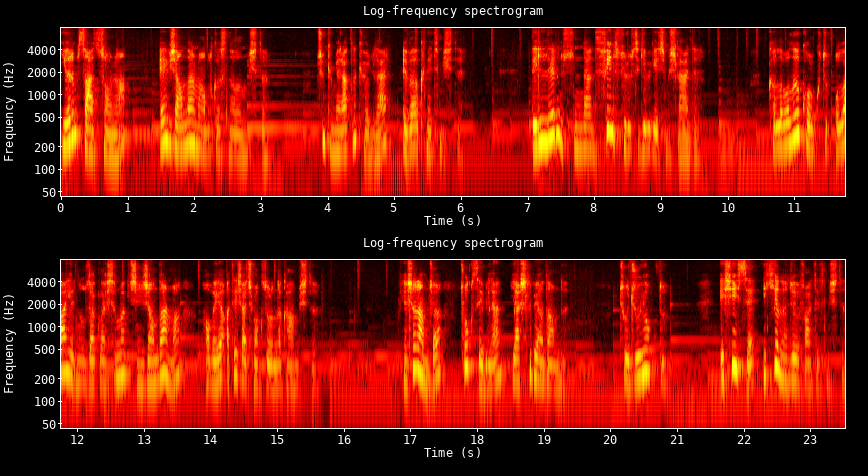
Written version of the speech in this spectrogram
Yarım saat sonra ev jandarma ablukasına alınmıştı. Çünkü meraklı köylüler eve akın etmişti. Delillerin üstünden fil sürüsü gibi geçmişlerdi. Kalabalığı korkutup olay yerini uzaklaştırmak için jandarma havaya ateş açmak zorunda kalmıştı. Yaşar amca çok sevilen yaşlı bir adamdı. Çocuğu yoktu. Eşi ise iki yıl önce vefat etmişti.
